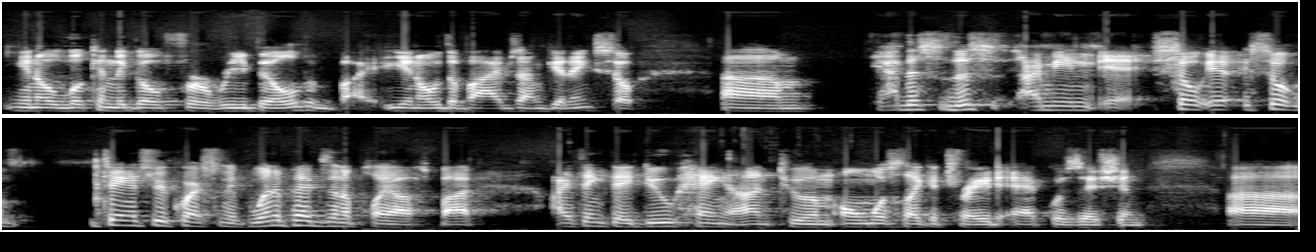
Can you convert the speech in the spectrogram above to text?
you know, looking to go for a rebuild. By you know the vibes I'm getting. So um, yeah, this this I mean, so so to answer your question, if Winnipeg's in a playoff spot, I think they do hang on to him almost like a trade acquisition. Uh,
